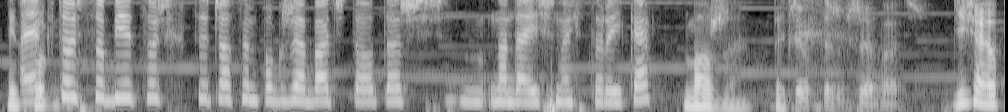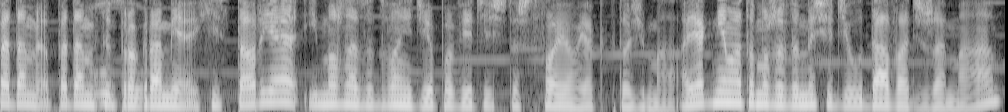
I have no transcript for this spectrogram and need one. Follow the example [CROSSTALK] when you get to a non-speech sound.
Więc A po... jak ktoś sobie coś chce czasem pogrzebać, to też nadaje się na historyjkę? może być. Czym chcesz grzebać? Dzisiaj opowiadamy, opowiadamy w tym programie historię i można zadzwonić i opowiedzieć też swoją, jak ktoś ma. A jak nie ma, to może wymyślić i udawać, że ma.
